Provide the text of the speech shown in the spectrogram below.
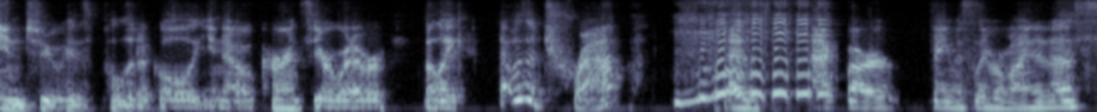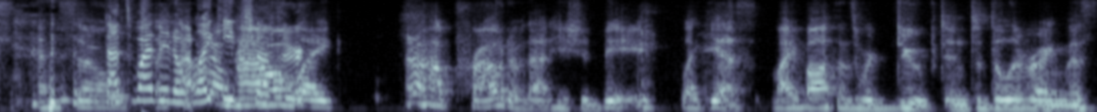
into his political, you know, currency or whatever. But like that was a trap, as Ackbar famously reminded us. And so That's why they I don't like know each how, other. Like I don't know how proud of that he should be. Like, yes, my Bothans were duped into delivering this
